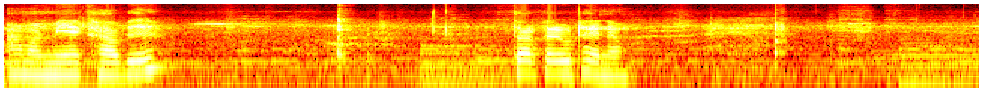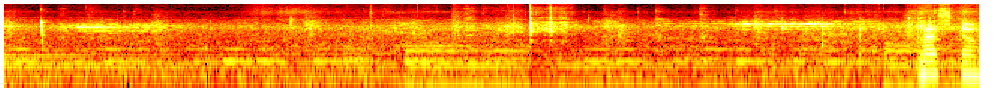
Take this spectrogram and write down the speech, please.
আমার মেয়ে খাবে। তরকারি উঠাই নাও। মাছ নাও।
